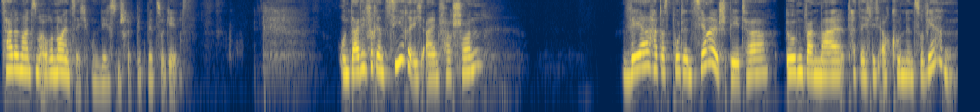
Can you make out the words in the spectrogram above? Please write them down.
zahle 19,90 Euro, um den nächsten Schritt mit mir zu gehen. Und da differenziere ich einfach schon, wer hat das Potenzial später irgendwann mal tatsächlich auch Kundin zu werden.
